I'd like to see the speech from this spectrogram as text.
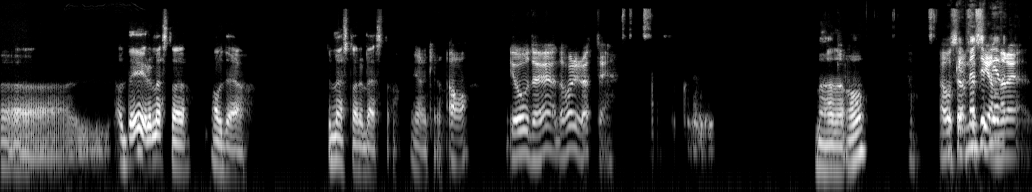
Uh, och det är ju det mesta av det. Det mesta av det bästa egentligen. Ja. Jo, det, det har du rätt i. Men ja. Ja, och sen för senare, blev...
